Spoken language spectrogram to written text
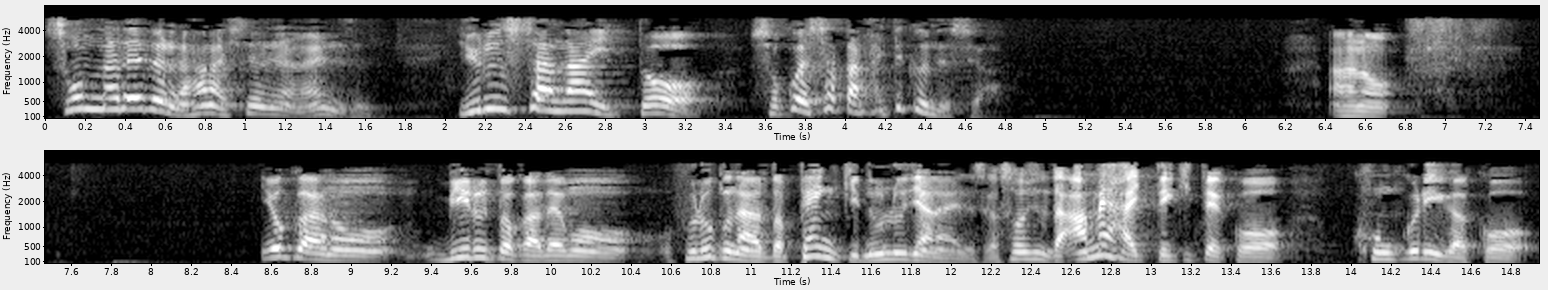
そんなレベルの話してるんじゃないんです。許さないと、そこへサタン入ってくるんですよ。あの、よくあの、ビルとかでも古くなるとペンキ塗るじゃないですか。そうすると雨入ってきて、こう、コンクリーがこ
